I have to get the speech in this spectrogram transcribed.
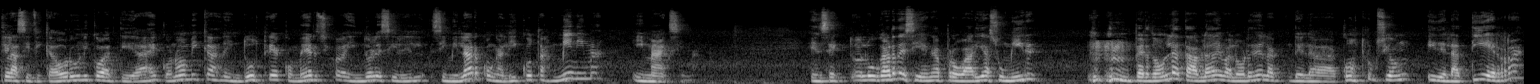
clasificador único de actividades económicas de industria, comercio e índole similar con alícuotas mínimas y máximas. En sexto lugar, deciden aprobar y asumir perdón, la tabla de valores de la, de la construcción y de la tierra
